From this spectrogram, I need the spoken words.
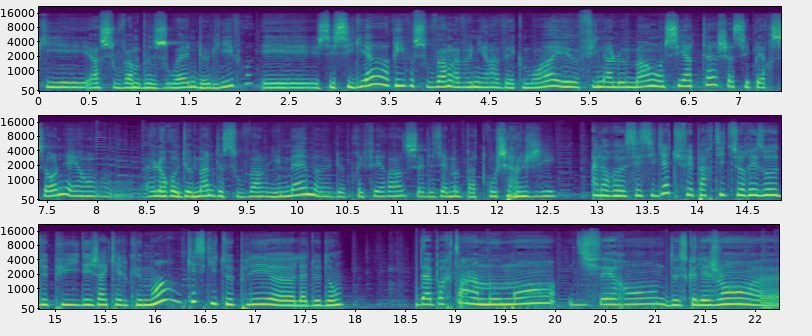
qui a souvent besoin de livres. Et Cécilia arrive souvent à venir avec moi et finalement, on s'y attache à ces personnes et on, elle redemande souvent les mêmes, de préférence, elles n'aiment pas trop changer. Alors euh, Cécilia, tu fais partie de ce réseau depuis déjà quelques mois. Qu'est-ce qui te plaît euh, là-dedans? D'apporter un moment différent de ce que les gens euh,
